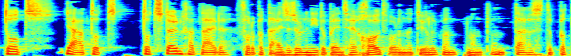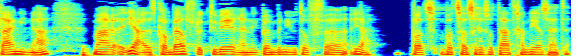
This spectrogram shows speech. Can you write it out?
tot, ja, tot, tot steun gaat leiden voor de partij. Ze zullen niet opeens heel groot worden natuurlijk, want, want, want daar is de partij niet na. Maar ja, het kan wel fluctueren en ik ben benieuwd of, ja, wat, wat ze als resultaat gaan neerzetten.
